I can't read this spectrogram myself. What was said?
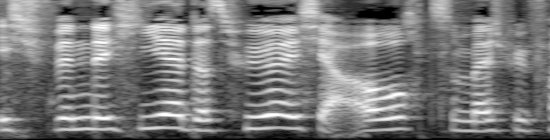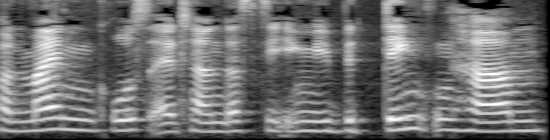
ich finde hier, das höre ich ja auch zum Beispiel von meinen Großeltern, dass die irgendwie Bedenken haben,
